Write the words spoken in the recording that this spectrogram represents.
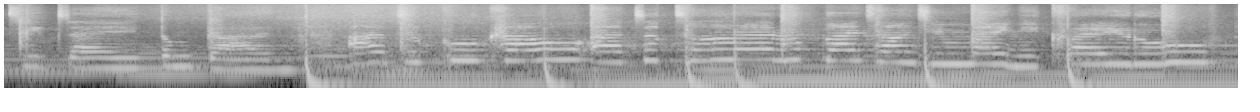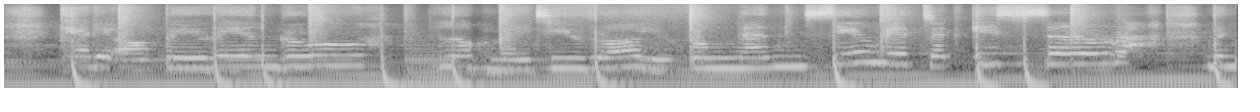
ที่ที่ใจต้องการ อาจจะภูเขาอาจจะทะเลหรือปลายทางที่ไม่มีใครรู้ แค่ได้ออกไปเรียนรู้โลกใหม่ที่รออยู่ตรงนั้น เสียงเรียกจากอิสระ มัน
